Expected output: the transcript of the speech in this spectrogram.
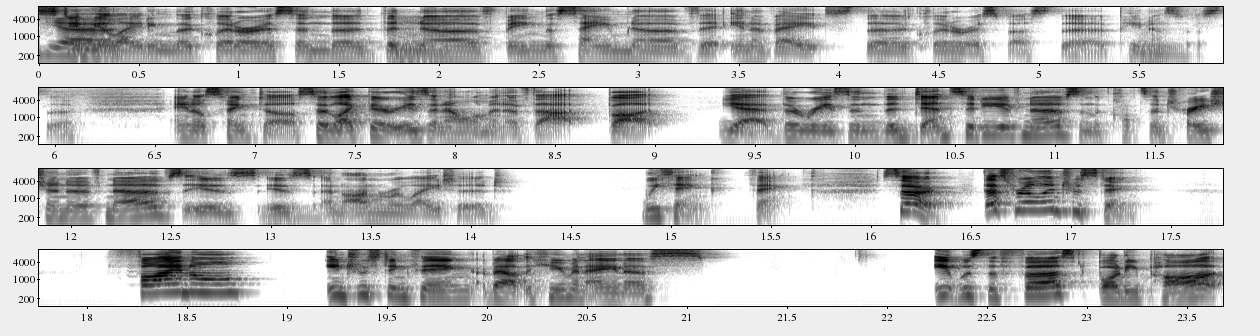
yeah. stimulating the clitoris and the the Mm. nerve being the same nerve that innervates the clitoris versus the penis Mm. versus the anal sphincter. So like there is an element of that, but yeah, the reason the density of nerves and the concentration of nerves is is Mm. an unrelated, we think, thing. So that's real interesting. Final interesting thing about the human anus. It was the first body part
